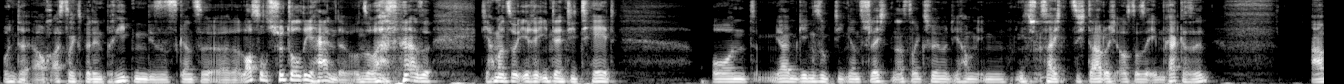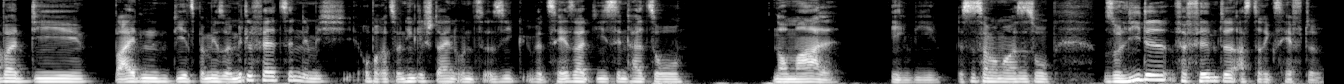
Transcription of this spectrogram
Und äh, auch Asterix bei den Briten, dieses ganze, äh, lass uns schüttel die Hände und sowas. Also, die haben halt so ihre Identität. Und ja, im Gegenzug die ganz schlechten Asterix-Filme, die haben eben, die zeichnen sich dadurch aus, dass sie eben kacke sind. Aber die beiden, die jetzt bei mir so im Mittelfeld sind, nämlich Operation Hinkelstein und Sieg über Cäsar, die sind halt so normal irgendwie. Das ist, sagen wir mal, das ist so solide verfilmte Asterix-Hefte.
